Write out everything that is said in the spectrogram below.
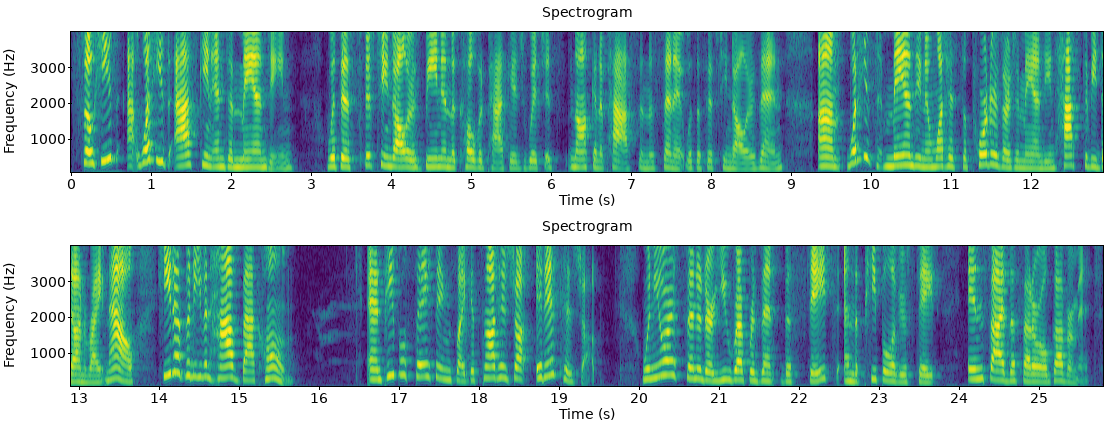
So he's what he's asking and demanding with this $15 being in the COVID package, which it's not going to pass in the Senate with the $15 in. Um, what he's demanding and what his supporters are demanding has to be done right now. He doesn't even have back home. And people say things like it's not his job. It is his job. When you are a senator, you represent the state and the people of your state inside the federal government.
